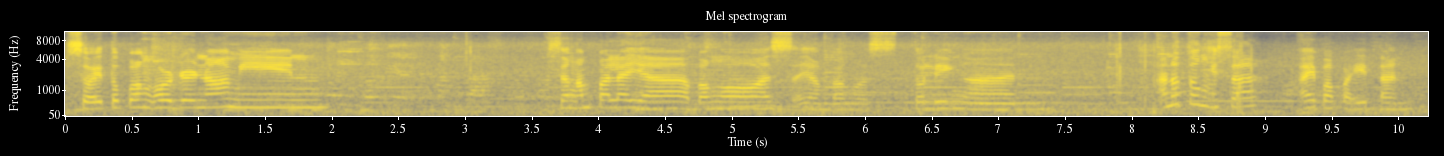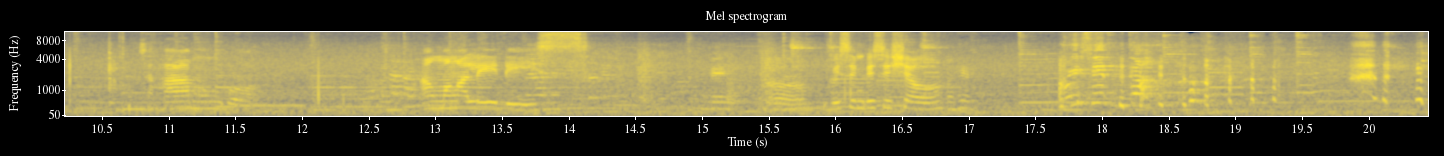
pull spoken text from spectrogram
So, ito po ang order namin. Isang ampalaya, bangos, ayan bangos, tulingan. Ano tong isa? Ay, papaitan. Tsaka munggo. Ang mga ladies. Oh, busy-busy siya oh. Bakit? Visit ka!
